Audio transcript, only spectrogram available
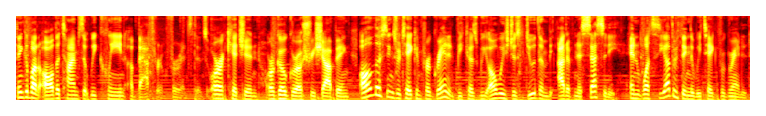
Think about all the times that we clean a bathroom, for instance, or a kitchen, or go grocery shopping. All those things are taken for granted because we always just do them out of necessity. And what's the other thing that we take for granted?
